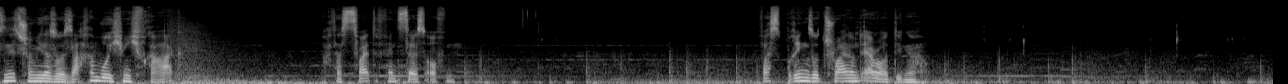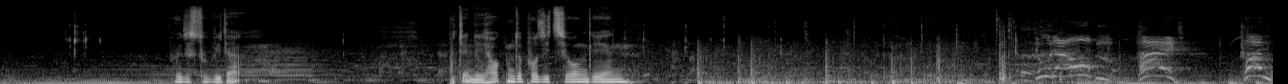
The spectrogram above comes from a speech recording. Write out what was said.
Das sind jetzt schon wieder so Sachen, wo ich mich frage. Ach, das zweite Fenster ist offen. Was bringen so Trial and Error Dinger? Würdest du wieder bitte in die hockende Position gehen? Du da oben! Halt! Komm,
